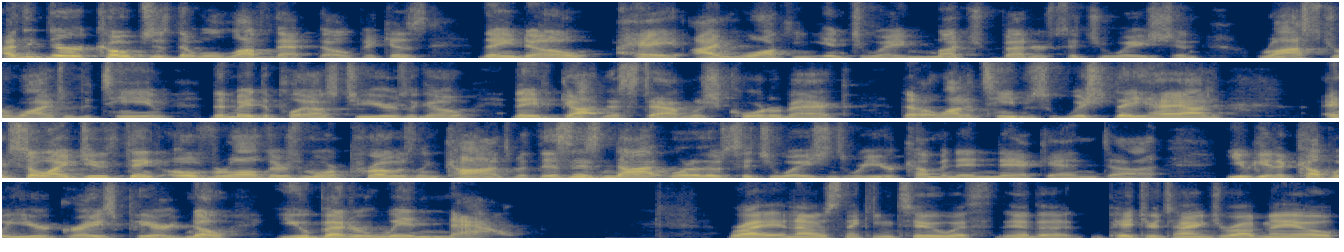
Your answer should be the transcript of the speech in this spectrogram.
I think there are coaches that will love that though, because they know, hey, I'm walking into a much better situation roster wise with the team that made the playoffs two years ago. They've got an established quarterback that a lot of teams wish they had. And so I do think overall there's more pros than cons, but this is not one of those situations where you're coming in, Nick, and uh, you get a couple year grace period. No, you better win now. Right. And I was thinking too with you know, the Patriots hiring Jerod Mayo,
